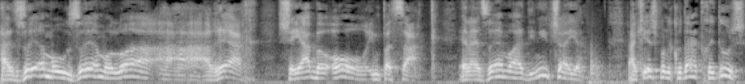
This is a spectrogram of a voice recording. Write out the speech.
הזוימו הוא זוימו, לא הריח שהיה באור עם פסק. אלא זה המועדינית שהיה. רק יש פה נקודת חידוש,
